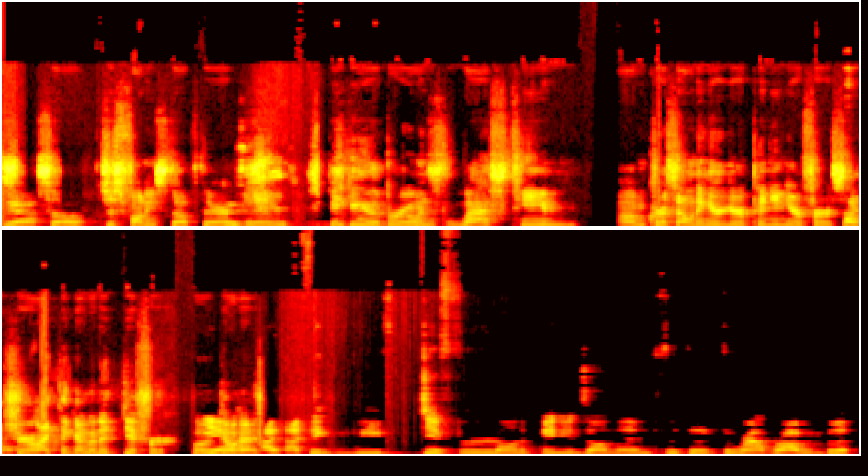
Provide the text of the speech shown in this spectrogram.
yeah, So just funny stuff there. it was hilarious. Speaking of the Bruins, last team. Um, Chris, I want to hear your opinion here first. I'm sure I think I'm going to differ, but yeah, go ahead. I, I think we've differed on opinions on them for the, the round robin, but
